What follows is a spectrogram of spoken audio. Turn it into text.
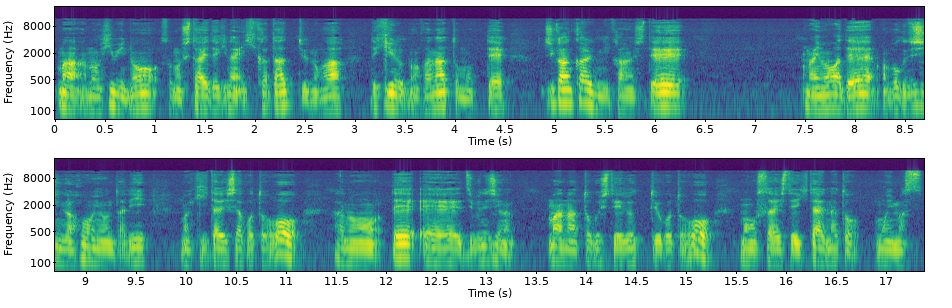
まあ、あの日々のその主体的な生き方っていうのができるのかなと思って時間管理に関してまあ、今まで僕自身が本を読んだり、まあ、聞いたりしたことをあので、えー自分自身がまあ納得しているっていうことを、まあ、お伝えしていきたいなと思います。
